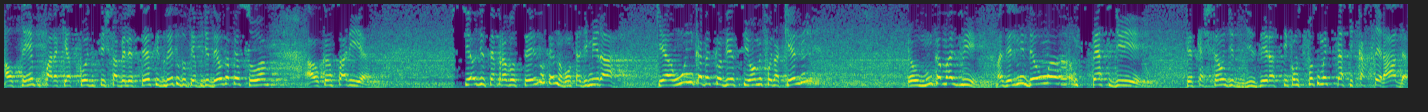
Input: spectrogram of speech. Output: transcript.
ao tempo para que as coisas se estabelecessem dentro do tempo de Deus a pessoa alcançaria. Se eu disser para vocês, vocês não vão se admirar, que a única vez que eu vi esse homem foi naquele, eu nunca mais vi, mas ele me deu uma, uma espécie de fez questão de dizer assim, como se fosse uma espécie de carteirada.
